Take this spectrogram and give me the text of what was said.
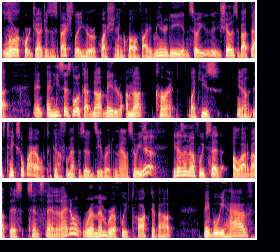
lower court judges, especially who are questioning qualified immunity, and so it shows about that. And and he says, look, I've not made it. I'm not current. Like he's you know it takes a while to go from episode zero to now. So he's Yeah. he doesn't know if we've said a lot about this since then, and I don't remember if we've talked about. Maybe we have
